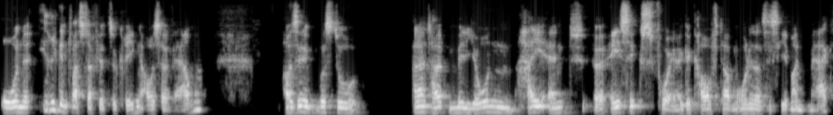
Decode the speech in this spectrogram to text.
ohne irgendwas dafür zu kriegen, außer Wärme. Außerdem musst du anderthalb Millionen High-End äh, ASICs vorher gekauft haben, ohne dass es jemand merkt.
